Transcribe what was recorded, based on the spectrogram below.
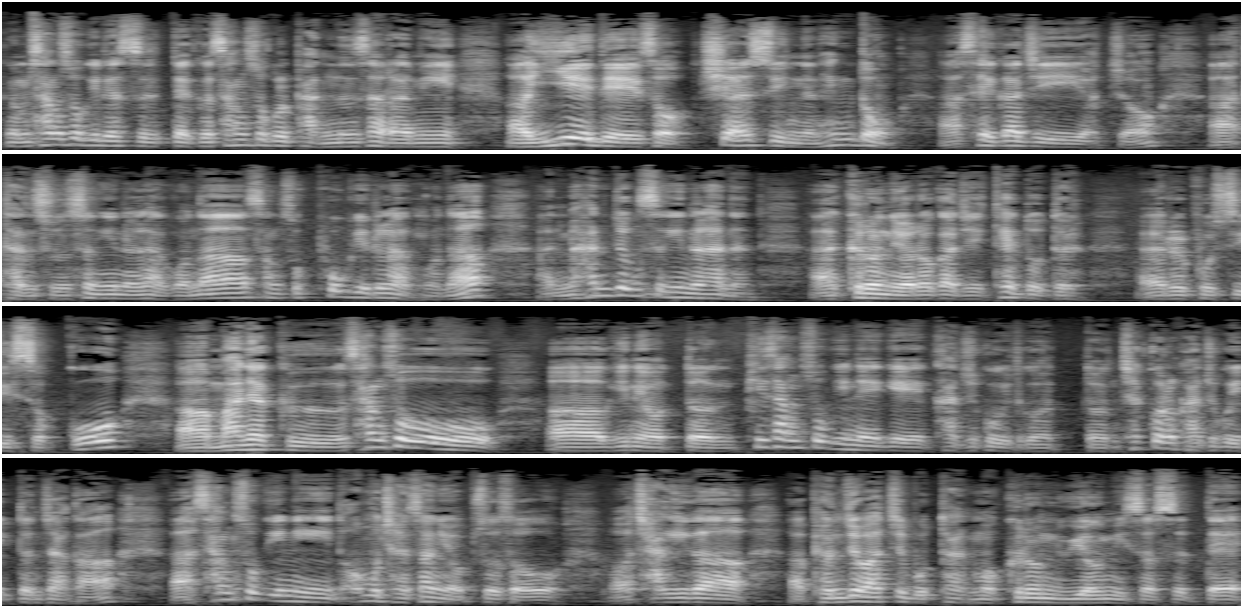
그럼 상속이 됐을 때 그 상속을 받는 사람이 어, 이에 대해서 취할 수 있는 행동 아, 세 가지였죠. 아, 단순 승인을 하거나 상속 포기를 하거나 아니면 한정 승인을 하는 아, 그런 여러 가지 태도들 을볼수 있었고 아, 만약 그 상속인의 어떤 피상속인에게 가지고 있던 채권을 가지고 있던 자가 아, 상속인이 너무 재산이 없어서 어, 자기가 변제받지 못할 뭐 그런 위험이 있었을 때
